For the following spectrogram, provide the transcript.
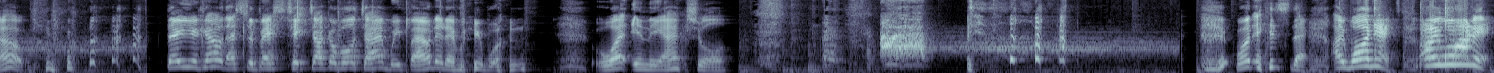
Oh. there you go. That's the best TikTok of all time. We found it, everyone. What in the actual? what is that? I want it! I want it!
